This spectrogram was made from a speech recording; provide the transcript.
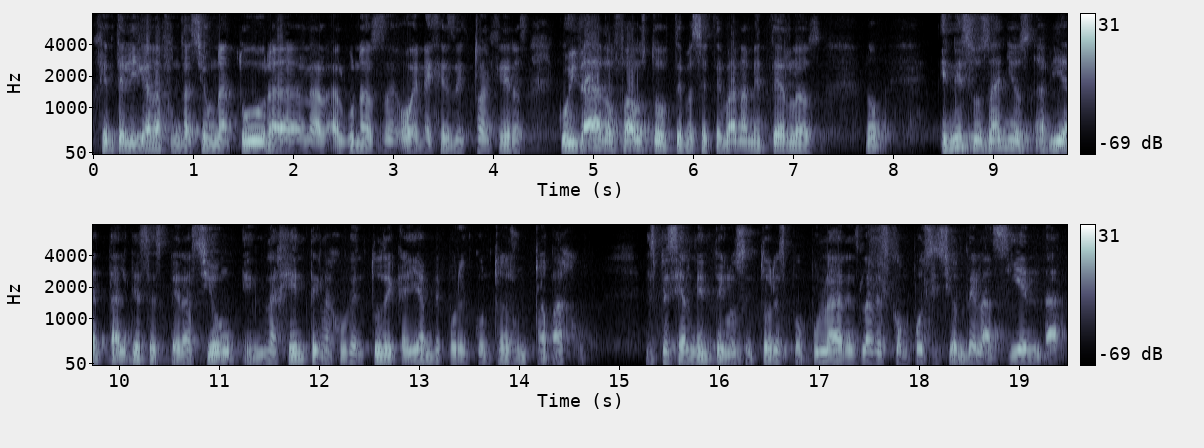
gente ligada a Fundación Natura, la, algunas ONGs extranjeras, cuidado, Fausto, te, se te van a meter los... ¿no? En esos años había tal desesperación en la gente, en la juventud de Cayambe por encontrar un trabajo, especialmente en los sectores populares, la descomposición de la hacienda,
